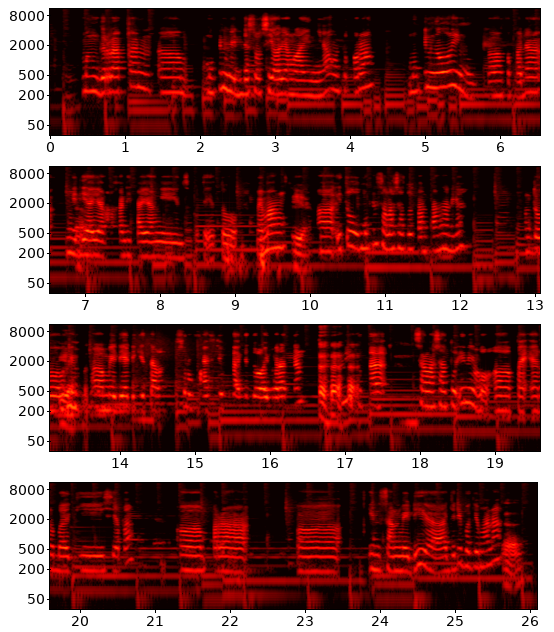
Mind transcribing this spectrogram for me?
menggerakkan uh, mungkin media sosial yang lainnya untuk orang mungkin ngeling uh, kepada media yang akan ditayangin seperti itu. Memang iya. uh, itu mungkin salah satu tantangan ya untuk iya, uh, media digital survive juga gitu loh ibaratkan ini kita salah satu ini loh uh, PR bagi siapa uh, para uh, insan media. Jadi bagaimana uh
